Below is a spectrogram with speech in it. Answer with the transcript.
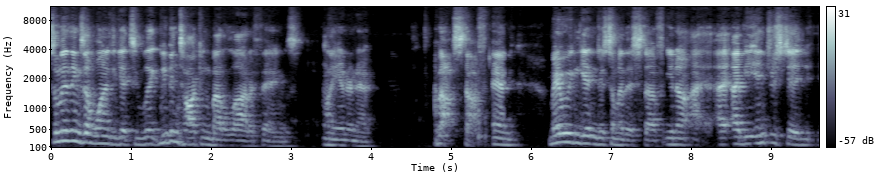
some of the things I wanted to get to, like we've been talking about a lot of things on the internet about stuff, and maybe we can get into some of this stuff. You know, I, I I'd be interested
